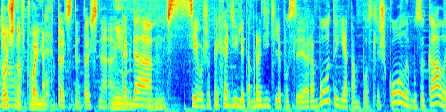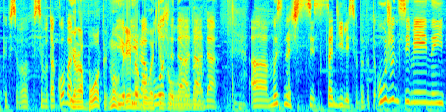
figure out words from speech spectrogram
Точно А, в твоем. Точно, точно. Не, Когда все уже приходили, там, родители после работы, я там после школы, музыкалок и всего, всего такого. И работы, ну, И- время и было работы, тяжелое, да, да, да. А, мы, значит, садились вот этот ужин семейный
